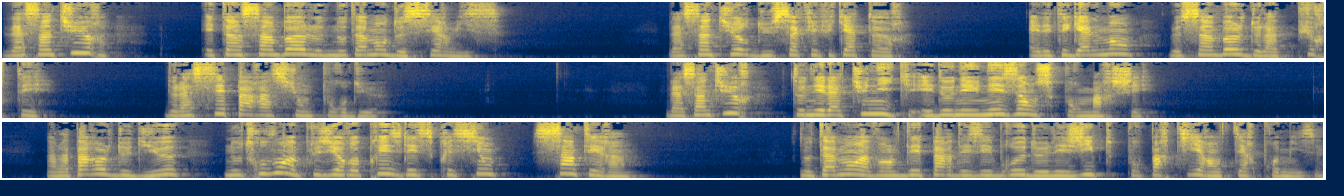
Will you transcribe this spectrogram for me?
La ceinture est un symbole notamment de service. La ceinture du sacrificateur. Elle est également le symbole de la pureté, de la séparation pour Dieu. La ceinture tenait la tunique et donnait une aisance pour marcher. Dans la parole de Dieu, nous trouvons à plusieurs reprises l'expression saint terrain, notamment avant le départ des Hébreux de l'Égypte pour partir en terre promise.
